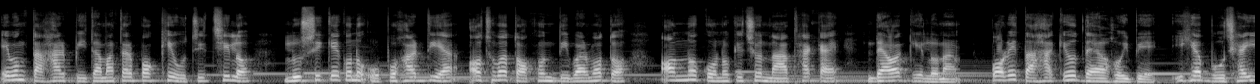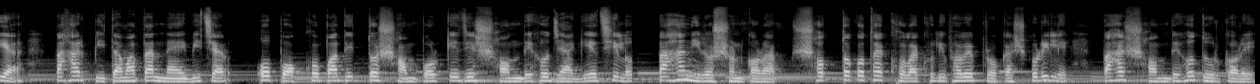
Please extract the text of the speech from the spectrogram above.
এবং তাহার পিতামাতার পক্ষে উচিত ছিল লুসিকে কোনো উপহার দিয়া অথবা তখন দিবার মতো অন্য কোনো কিছু না থাকায় দেওয়া গেল না। পরে তাহাকেও দেওয়া হইবে। ইহা বুঝাইয়া তাহার পিতামাতার ন্যায় বিচার ও পক্ষপাতিত্ব সম্পর্কে যে সন্দেহ জাগিয়েছিল তাহা নিরসন করা সত্য কথা খোলাখুলিভাবে প্রকাশ করিলে তাহার সন্দেহ দূর করে।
